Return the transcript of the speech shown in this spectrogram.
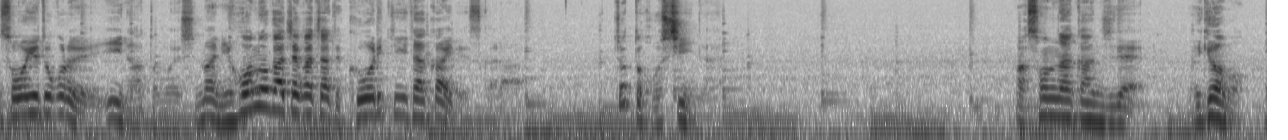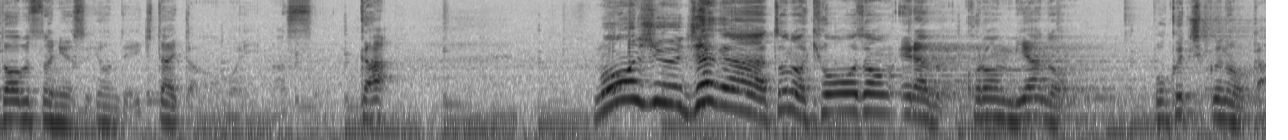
そういうところでいいなと思うしまあ日本のガチャガチャってクオリティ高いですからちょっと欲しいな。まあそんな感じで今日も動物のニュース読んでいきたいと思いますが猛獣ジャガーとの共存選ぶコロンビアの牧畜農家。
